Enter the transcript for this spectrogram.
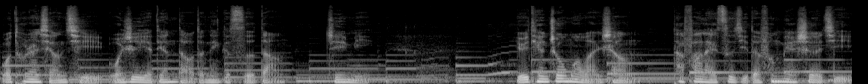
我突然想起我日夜颠倒的那个死党，Jimmy。有一天周末晚上，他发来自己的封面设计，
